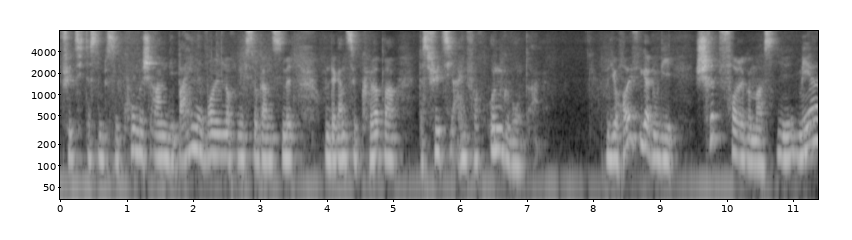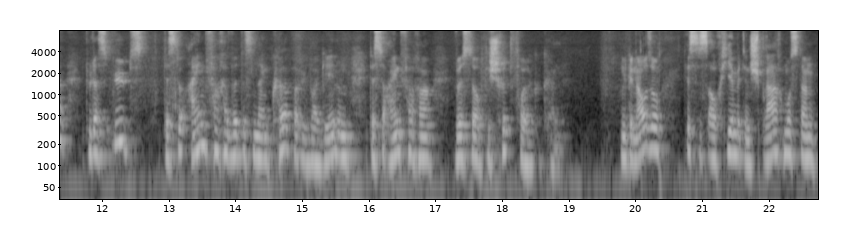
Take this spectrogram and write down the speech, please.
fühlt sich das ein bisschen komisch an, die Beine wollen noch nicht so ganz mit und der ganze Körper, das fühlt sich einfach ungewohnt an. Und je häufiger du die Schrittfolge machst, je mehr du das übst, desto einfacher wird es in deinen Körper übergehen und desto einfacher wirst du auch die Schrittfolge können. Und genauso ist es auch hier mit den Sprachmustern.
